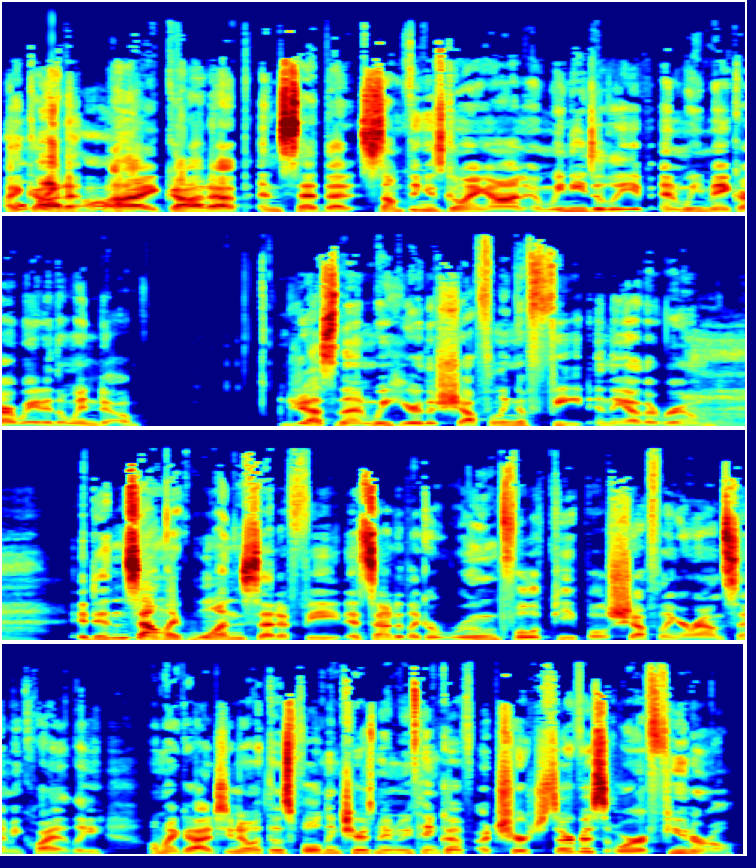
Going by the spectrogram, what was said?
I Oh got God. I got up and said that something is going on and we need to leave and we make our way to the window. Just then we hear the shuffling of feet in the other room. It didn't sound like one set of feet. It sounded like a room full of people shuffling around semi quietly. Oh my god, do you know what those folding chairs made me think of? A church service or a funeral?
